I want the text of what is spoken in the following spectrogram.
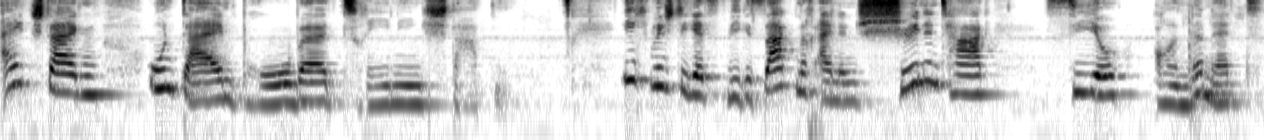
einsteigen und dein Probetraining starten. Ich wünsche dir jetzt, wie gesagt, noch einen schönen Tag. See you on the mat.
